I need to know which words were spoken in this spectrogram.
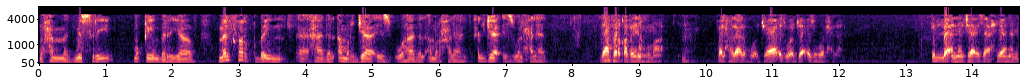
محمد مصري مقيم بالرياض ما الفرق بين آه، هذا الأمر جائز وهذا الأمر حلال؟ الجائز والحلال. لا فرق بينهما. نعم. فالحلال هو الجائز والجائز هو الحلال. إلا أن الجائز أحيانا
